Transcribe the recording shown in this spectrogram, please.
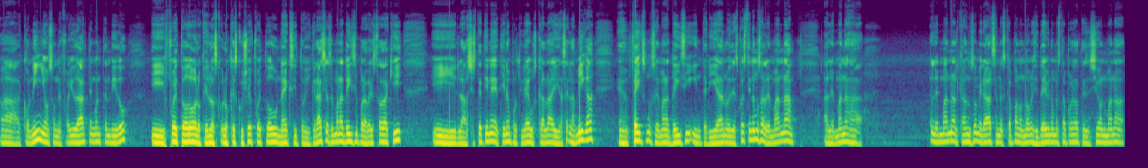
Ah, con niños, donde fue a ayudar, tengo entendido. Y fue todo lo que, lo que escuché, fue todo un éxito. Y gracias, hermana Daisy, por haber estado aquí. Y la, si usted tiene, tiene oportunidad de buscarla y hacerla amiga, en Facebook, hermana Daisy Interiano. Y después tenemos a la hermana, alemana alemana, alcanzo a mirar, se me escapan los nombres y David no me está poniendo atención, hermana,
